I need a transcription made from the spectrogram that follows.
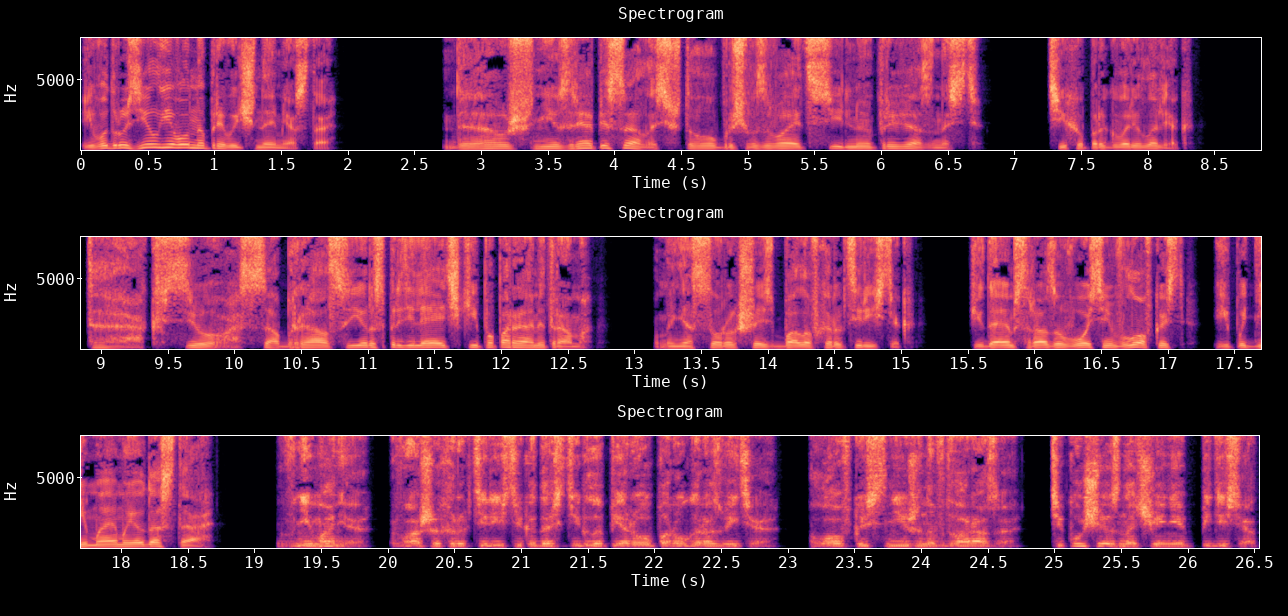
и водрузил его на привычное место. «Да уж, не зря писалось, что обруч вызывает сильную привязанность», — тихо проговорил Олег. «Так, все, собрался и распределяй очки по параметрам. У меня 46 баллов характеристик. Кидаем сразу 8 в ловкость и поднимаем ее до 100». «Внимание! Ваша характеристика достигла первого порога развития. Ловкость снижена в два раза. Текущее значение 50».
